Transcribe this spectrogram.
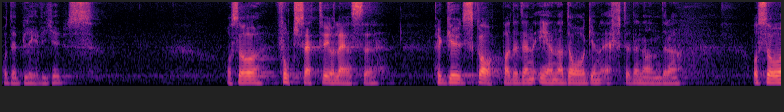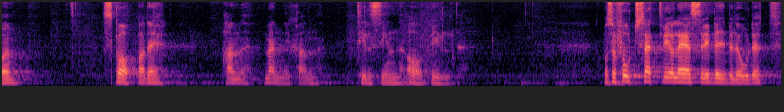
och det blev ljus. Och så fortsätter vi och läser hur Gud skapade den ena dagen efter den andra. Och så skapade han människan till sin avbild. Och så fortsätter vi och läser i bibelordet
